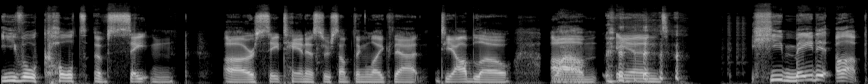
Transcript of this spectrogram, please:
evil cult of Satan uh, or Satanist or something like that, Diablo. Wow. Um, and he made it up.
